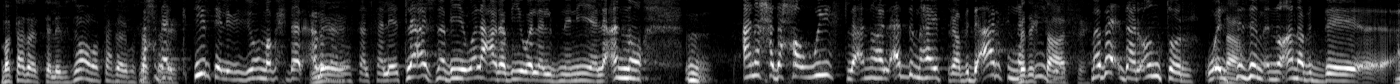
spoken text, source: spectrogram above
ما بتحضري التلفزيون أو ما بتحضري بحضر مسلسلات؟ كثير تلفزيون ما بحضر ابدا ليه؟ مسلسلات. لا أجنبية ولا عربية ولا لبنانية لأنه أنا حدا حويس لأنه هالقد مهيبرة بدي أعرف النتيجة. تعرفي. ما بقدر أنطر وألتزم إنه أنا بدي أحضر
